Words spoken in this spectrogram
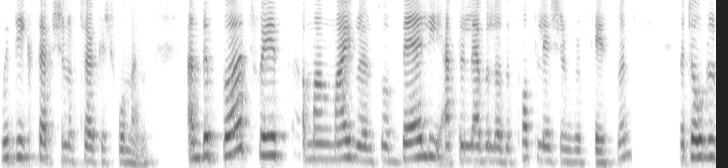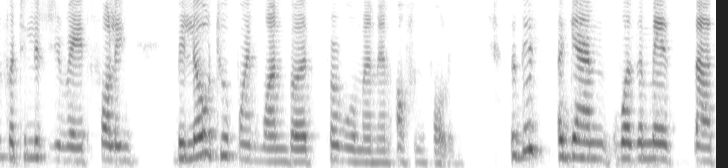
with the exception of Turkish women. And the birth rates among migrants were barely at the level of the population replacement, the total fertility rate falling below 2.1 births per woman and often falling. So this again was a myth that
